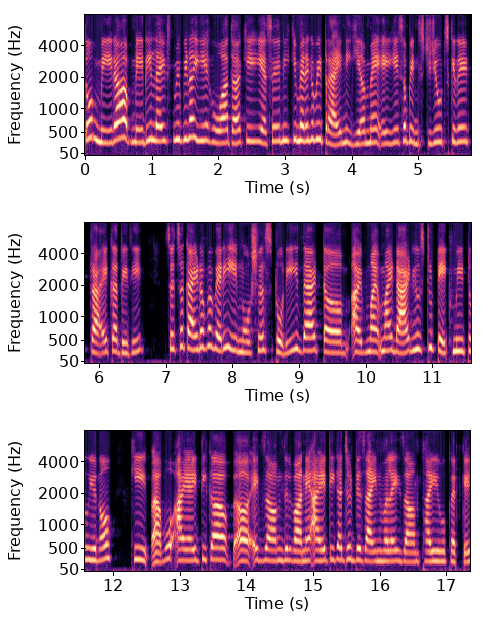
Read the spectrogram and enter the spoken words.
तो मेरा, मेरी लाइफ में भी ना ये हुआ था कि ऐसे नहीं कि मैंने कभी ट्राई नहीं किया। मैं ये सब इंस्टीट्यूट्स के लिए ट्राई कर रही थी। So it's a kind of a very emotional story that I my dad use to take me to you know कि वो आईआईटी का एग्ज़ाम दिलवाने आईआईटी का जो डिज़ाइन वाला एग्ज़ाम था ये वो करके।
